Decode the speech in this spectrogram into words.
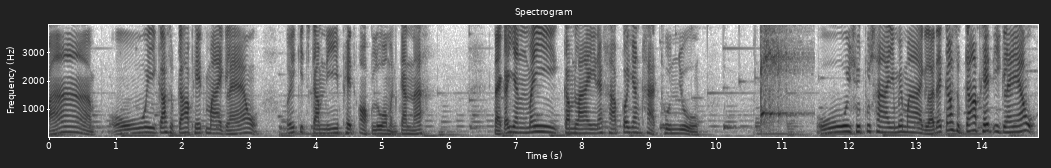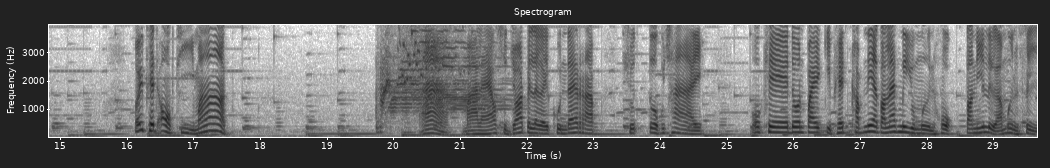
ป้าบโอ้ย 99 เพชรมาอีกแล้ว เฮ้ยกิจกรรมนี้เพชรออกรัวเหมือนกันนะ แต่ก็ยังไม่กำไรนะครับ ก็ยังขาดทุนอยู่ โอ้ยชุดผู้ชายยังไม่มาอีกเหรอ ได้ 99 เพชรอีกแล้ว เฮ้ยเพชรออกถี่มาก อ่า มาแล้วสุดยอดไปเลย คุณได้รับชุดตัวผู้ชาย โอเค โดนไปกี่เพชรครับเนี่ย ตอนแรกมีอยู่หมื่นหกตอนนี้เหลือหมื่นสี่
